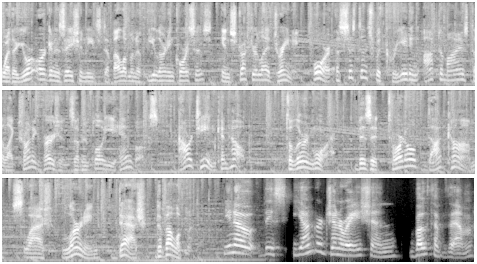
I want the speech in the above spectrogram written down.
Whether your organization needs development of e learning courses, instructor led training, or assistance with creating optimized electronic versions of employee handbooks, our team can help. To learn more, visit tortal.com slash learning dash development. You know, this younger generation, both of them,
